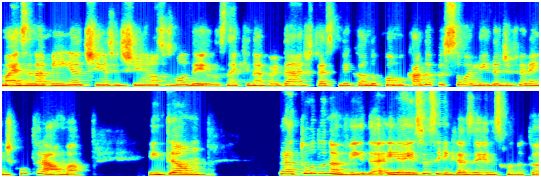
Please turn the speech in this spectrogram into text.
Mas na minha tinha, a gente tinha nossos modelos, né? Que na verdade está explicando como cada pessoa lida diferente com trauma. Então, para tudo na vida, e é isso assim que às vezes quando eu tô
